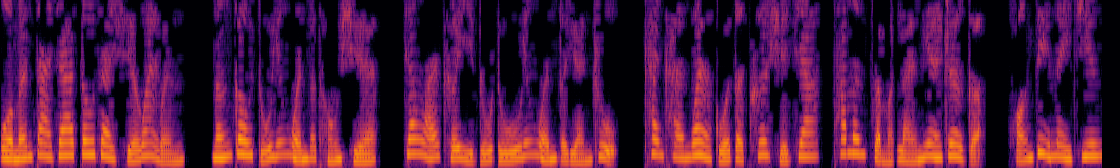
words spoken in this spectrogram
我们大家都在学外文，能够读英文的同学，将来可以读读英文的原著，看看外国的科学家他们怎么来念这个《黄帝内经》，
